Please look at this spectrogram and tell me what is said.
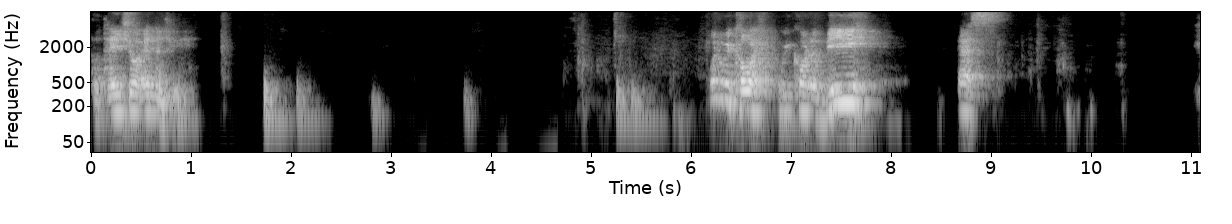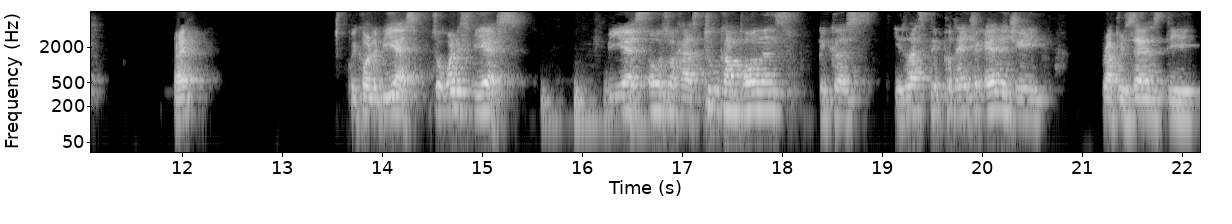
potential energy. What do we call it? We call it VS. Right? We call it VS. So what is VS? VS also has two components because elastic potential energy represents the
